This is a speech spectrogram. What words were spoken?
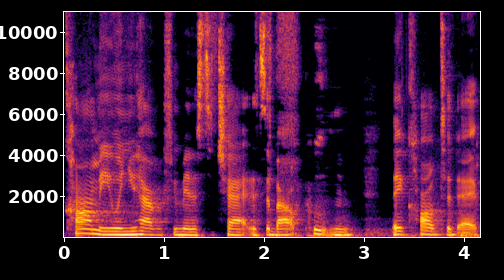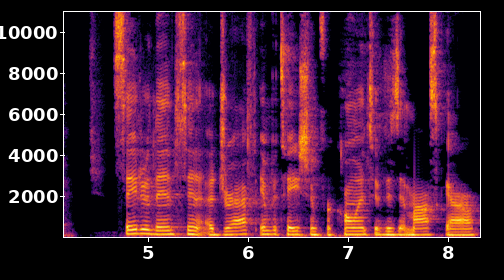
call me when you have a few minutes to chat. It's about Putin. They called today. Sater then sent a draft invitation for Cohen to visit Moscow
